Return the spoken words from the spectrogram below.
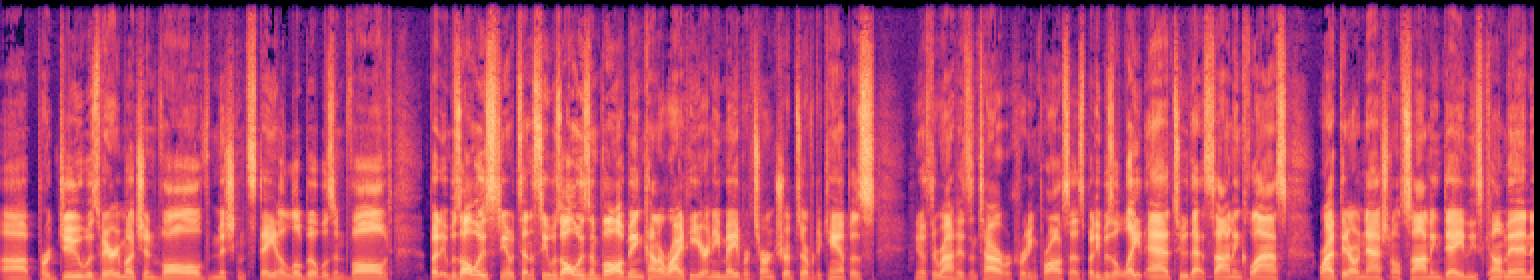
Uh, Purdue was very much involved. Michigan State a little bit was involved, but it was always you know Tennessee was always involved, being kind of right here, and he made return trips over to campus. You know, throughout his entire recruiting process, but he was a late add to that signing class right there on National Signing Day, and he's come in.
